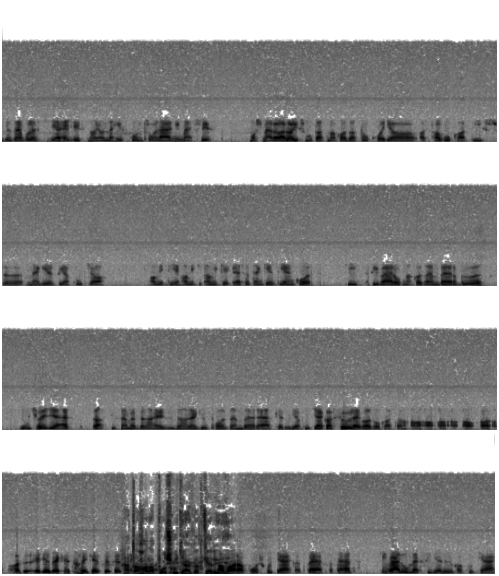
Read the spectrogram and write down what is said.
igazából ezt ugye egyrészt nagyon nehéz kontrollálni, másrészt most már arra is mutatnak adatok, hogy a, a szagokat is megérzi a kutya, amit ilyen, amik, amik esetenként ilyenkor kiszivárognak az emberből. Úgyhogy hát azt hiszem ebben a helyzetben a legjobb, ha az ember elkerülje a kutyákat, főleg azokat a, a, a, a, a, az egyedeket, amiket esetleg... Hát a harapós kutyákat kerülje. A harapós kutyákat, persze. Tehát kiváló megfigyelők a kutyák.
